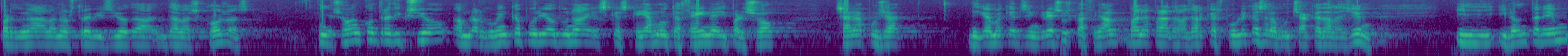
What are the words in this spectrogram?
per donar la nostra visió de, de les coses. I això en contradicció amb l'argument que podríeu donar és que, és que hi ha molta feina i per això s'han apujat diguem, aquests ingressos que al final van a parar de les arques públiques a la butxaca de la gent. I, i no entenem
